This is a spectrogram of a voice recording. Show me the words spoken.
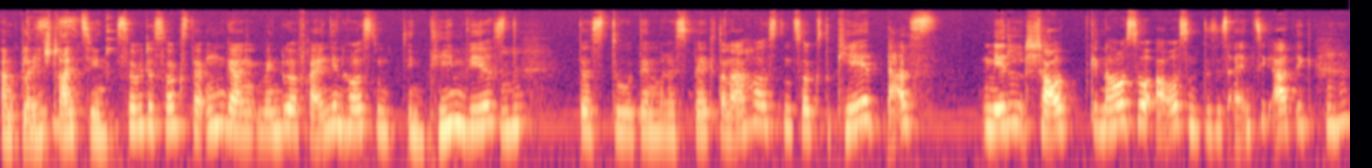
am gleichen das Strang ziehen. So wie du sagst, der Umgang, wenn du eine Freundin hast und intim wirst, mhm. dass du den Respekt danach hast und sagst, okay, das Mädel schaut genau so aus und das ist einzigartig. Mhm.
